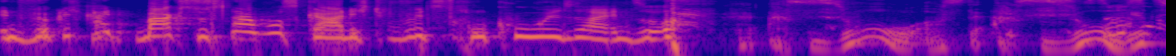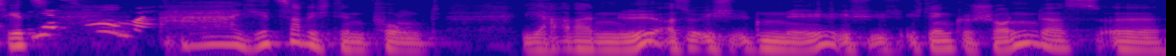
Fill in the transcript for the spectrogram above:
In Wirklichkeit magst du Star Wars gar nicht. Du willst doch ein cool sein, so. ach so, aus der, ach so, So, jetzt, jetzt, ja, so, ah, jetzt habe ich den Punkt. Ja, aber nö, also ich, nee, ich, ich, ich denke schon, dass äh,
